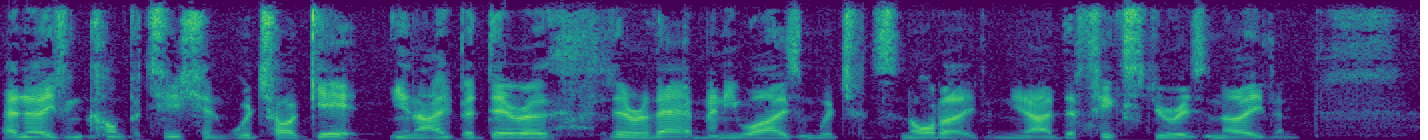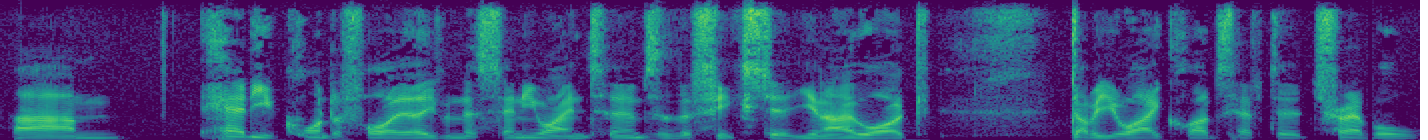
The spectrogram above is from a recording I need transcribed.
an even competition, which I get, you know, but there are there are that many ways in which it's not even. You know, the fixture isn't even. Um, how do you quantify evenness anyway in terms of the fixture? You know, like WA clubs have to travel,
